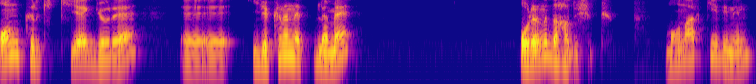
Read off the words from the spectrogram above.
10.42'ye göre e, yakına netleme oranı daha düşük. Monarch 7'nin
